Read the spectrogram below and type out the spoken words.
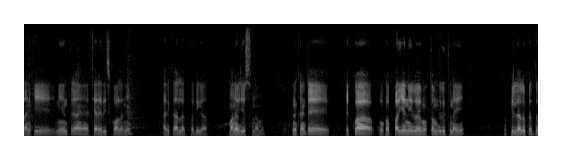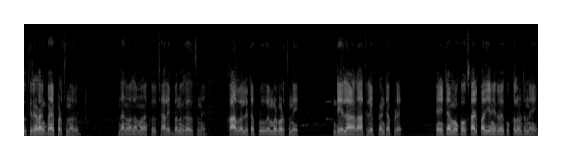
దానికి నియంత్రణ చర్య తీసుకోవాలని అధికారులకు కొద్దిగా మనవి చేస్తున్నాము. ఎందుకంటే ఎక్కువ ఒక పదిహేను ఇరవై మొత్తం తిరుగుతున్నాయి. పిల్లలు పెద్దలు తిరగడానికి భయపడుతున్నారు. దానివల్ల మనకు చాలా ఇబ్బందులు కలుగుతున్నాయి. కార్లు వెళ్ళేటప్పుడు వెంబడబడుతున్నాయి. డేలా రాత్రి ఎప్పుడంటే అప్పుడే ఎనీ టైం ఒక్కొక్కసారి పదిహేను ఇరవై కుక్కలు ఉంటున్నాయి.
